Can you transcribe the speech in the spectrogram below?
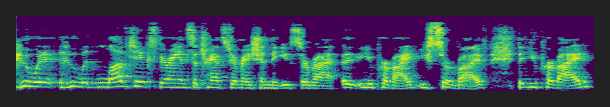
who would who would love to experience the transformation that you survive, uh, you provide, you survive that you provide,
